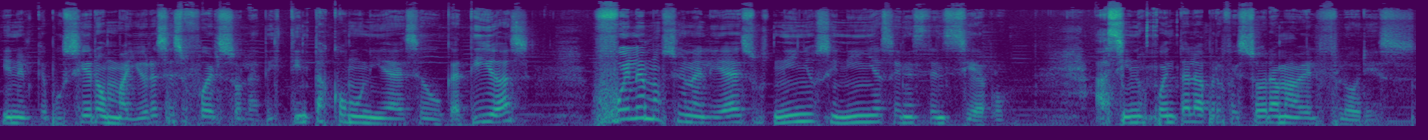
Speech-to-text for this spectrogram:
y en el que pusieron mayores esfuerzos las distintas comunidades educativas fue la emocionalidad de sus niños y niñas en este encierro. Así nos cuenta la profesora Mabel Flores.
